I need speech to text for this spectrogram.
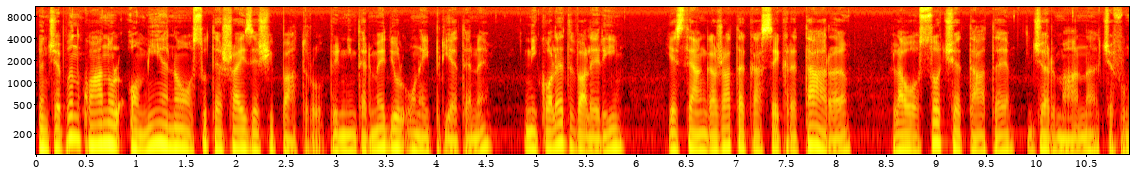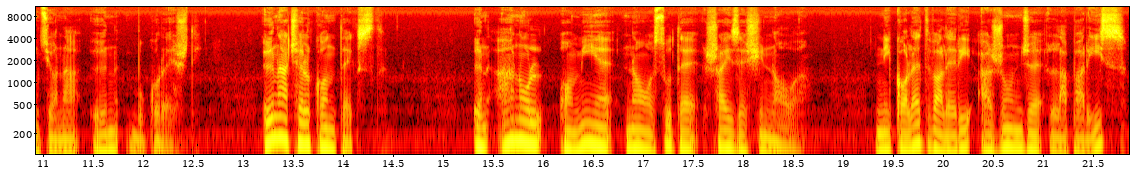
Începând cu anul 1964, prin intermediul unei prietene, Nicolet Valerii este angajată ca secretară la o societate germană ce funcționa în București. În acel context, în anul 1969, Nicolet Valerii ajunge la Paris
